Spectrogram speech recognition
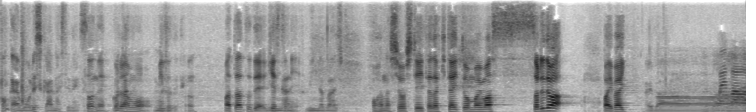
今回はもう俺しか話してないから。そうね。これはもう水後で。うんまた後でゲストにみんなバージお話をしていただきたいと思います。それではバイバイ。ョンバイバーイ。バイバイ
